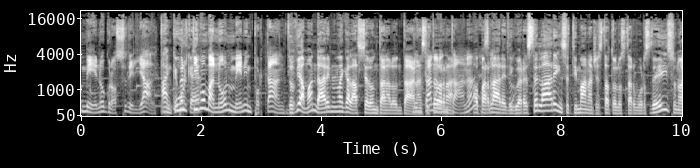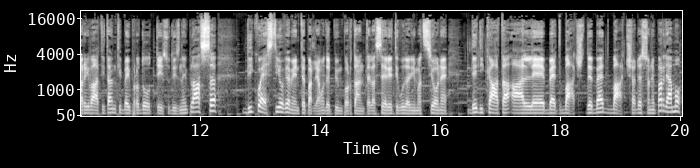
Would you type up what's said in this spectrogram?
meno grosso degli altri. Anche Ultimo ma non meno importante. Dobbiamo andare in una galassia lontana lontana. lontana si torna lontana, a parlare esatto. di guerre stellari. In settimana c'è stato lo Star Wars Day, sono arrivati tanti bei prodotti su Disney Plus. Di questi ovviamente parliamo del più importante, la serie tv d'animazione dedicata alle Bad Batch. The Bad Batch, adesso ne parliamo,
